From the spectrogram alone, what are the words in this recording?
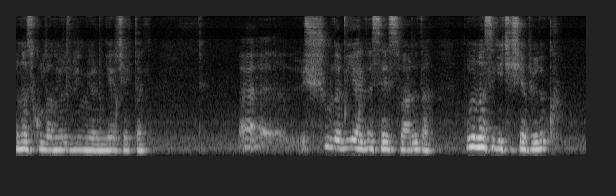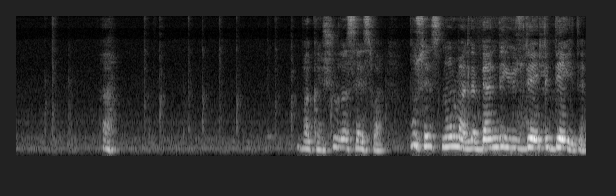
Bunu nasıl kullanıyoruz bilmiyorum gerçekten. Ee, şurada bir yerde ses vardı da. Bunu nasıl geçiş yapıyorduk? Heh. Bakın şurada ses var. Bu ses normalde bende %50 değildi.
